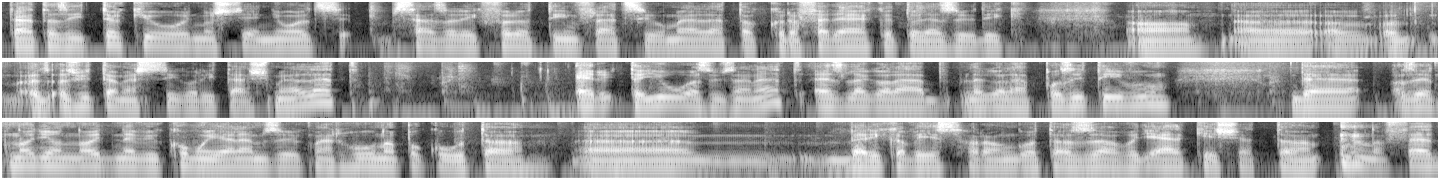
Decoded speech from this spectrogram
Tehát az így tök jó, hogy most ilyen 8% fölötti infláció mellett akkor a Fed elköteleződik a, a, a, az ütemes szigorítás mellett erő, te jó az üzenet, ez legalább, legalább pozitívum, de azért nagyon nagy nevű komoly elemzők már hónapok óta uh, verik a vészharangot azzal, hogy elkésett a, a Fed.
